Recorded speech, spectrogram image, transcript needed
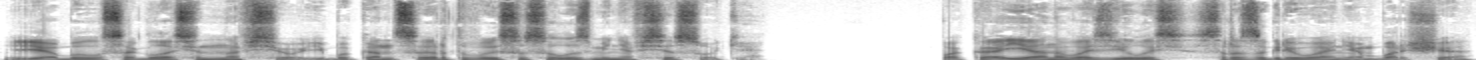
Я был согласен на все, ибо концерт высосал из меня все соки. Пока Яна возилась с разогреванием борща,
